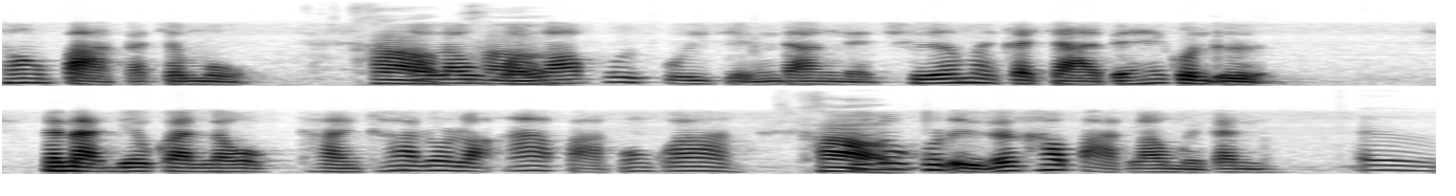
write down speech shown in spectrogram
ช่องปากกับจมูกครับพอเราคบหัวเราะพูดคุยเสียงดังเนี่ยเชื้อมันกระจายไปให้คนอื่น ขณะเดียวกันเราทานข้าวแล้วเราอ้าปากกว้างๆครับเชื้อโรคคนอื่นก็เข้าปากเราเหมือนกัน เออ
